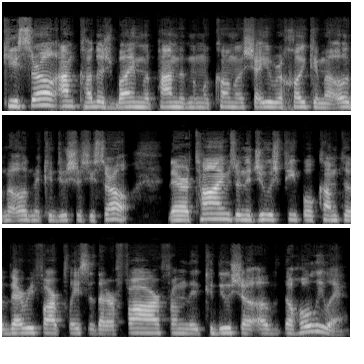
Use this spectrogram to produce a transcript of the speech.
Ki Yisrael am kadosh ba'im lepam b'makom shayu rechoikim ma'od ma'od mekedushas Yisrael. There are times when the Jewish people come to very far places that are far from the kedusha of the Holy Land.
